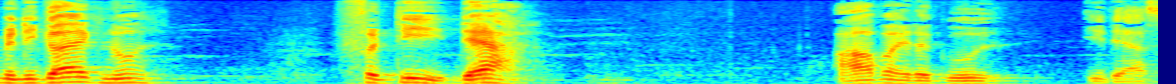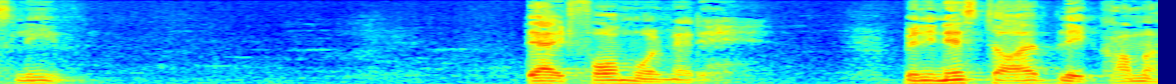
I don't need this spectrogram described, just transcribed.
Men de gør ikke noget. Fordi der arbejder Gud i deres liv. Der er et formål med det. Men i næste øjeblik kommer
